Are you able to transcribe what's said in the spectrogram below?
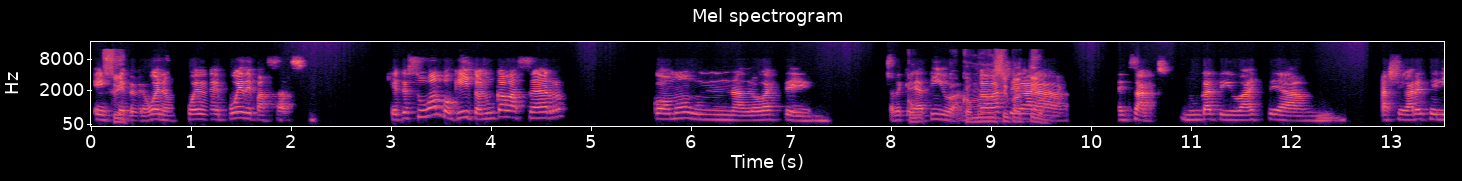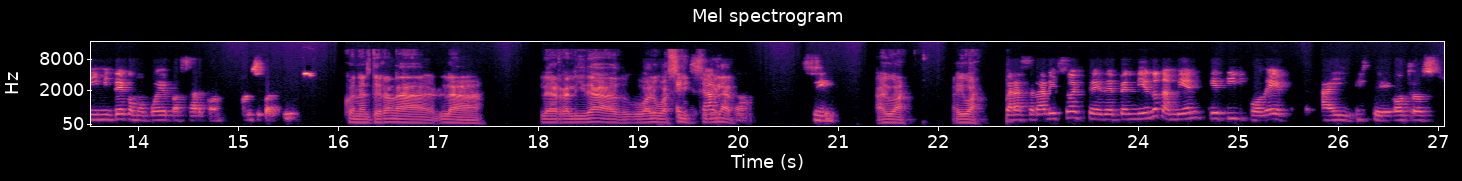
Este, Pero bueno, puede, puede pasarse. Que te suba un poquito, nunca va a ser como una droga este, recreativa. Como, nunca va a llegar a, Exacto, nunca te va este a, llegar a este límite como puede pasar con, con psicoactivos. Con alterar la, la, la, realidad o algo así, similar. Sí. Ahí va, ahí va. Para cerrar eso, este, dependiendo también qué tipo de, hay este, otros,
